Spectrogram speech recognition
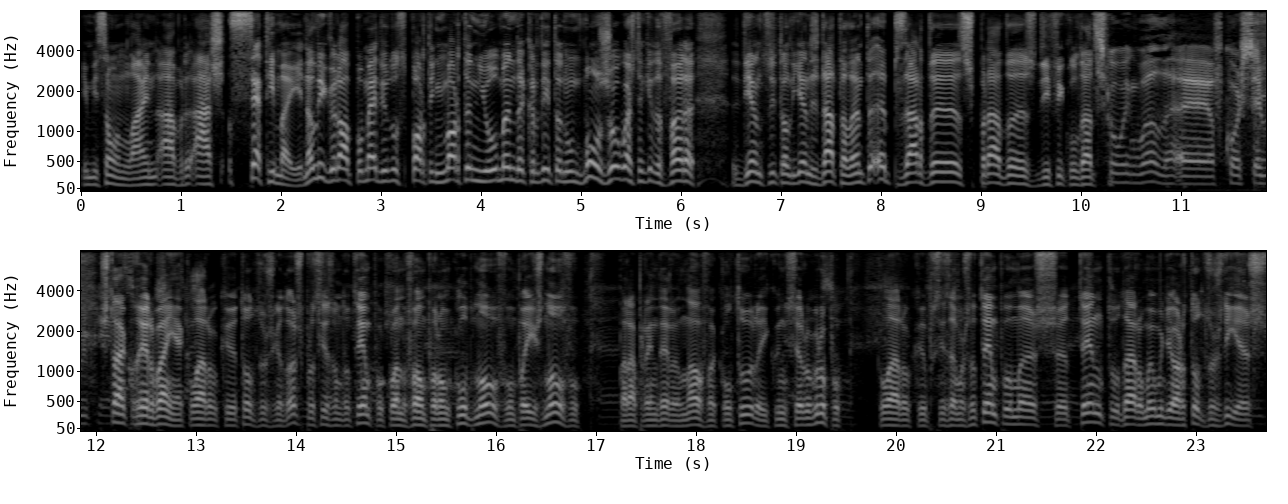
emissão online abre às sete e meia. Na Liga Europa, o médio do Sporting, Morten Ullmann, acredita num bom jogo esta quinta-feira diante dos italianos da Atalanta, apesar das esperadas dificuldades. Uh, Está a correr bem, é claro que todos os jogadores precisam do tempo quando vão para um clube novo, um país novo, para aprender a nova cultura e conhecer o grupo. Claro que precisamos do tempo, mas eh, tento dar o meu melhor todos os dias.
